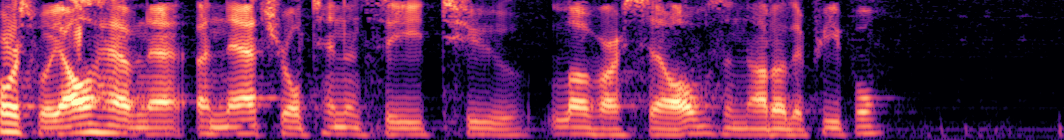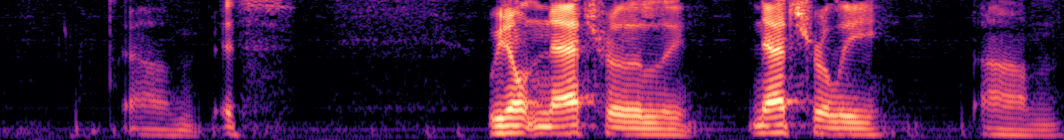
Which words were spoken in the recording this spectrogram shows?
Of course, we all have a natural tendency to love ourselves and not other people. Um, it's, we don't naturally, naturally um,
